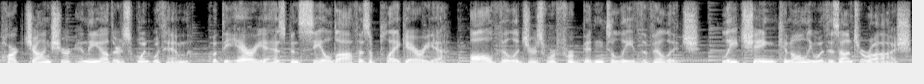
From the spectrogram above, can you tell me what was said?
Park Jiangshi and the others went with him, but the area has been sealed off as a plague area. All villagers were forbidden to leave the village. Li Qing can only with his entourage.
